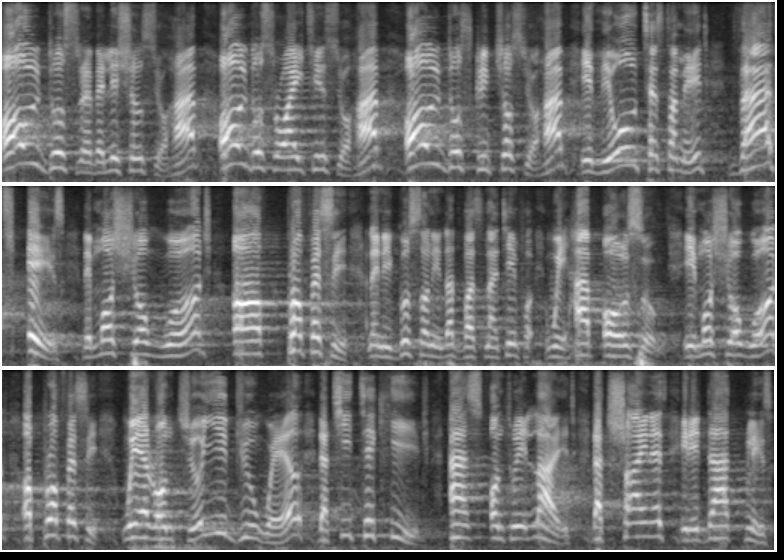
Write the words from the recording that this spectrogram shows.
all those revelations you have, all those writings you have, all those scriptures you have in the Old Testament, that is the most sure word of prophecy. And then it goes on in that verse 19, for we have also a most sure word of prophecy, whereunto ye do well that ye take heed as unto a light that shineth in a dark place,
